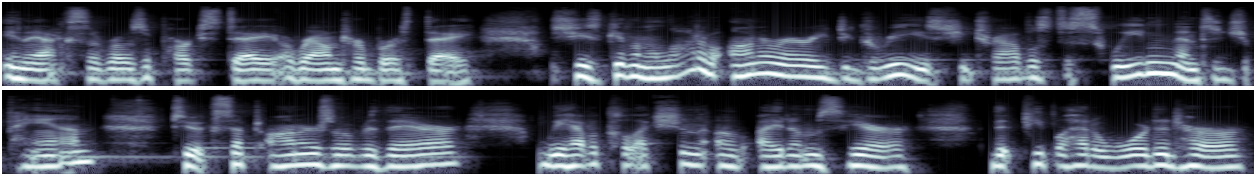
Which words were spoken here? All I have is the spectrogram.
enacts a Rosa Parks Day around her birthday. She's given a lot of honorary degrees. She travels to Sweden and to Japan to accept honors over there. We have a collection of items here that people had awarded her.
